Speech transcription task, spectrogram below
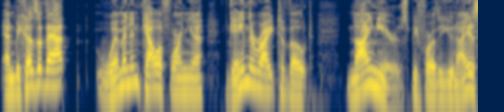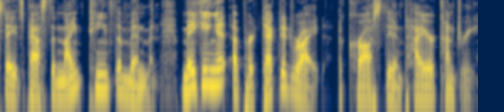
And because of that, women in California gained the right to vote nine years before the United States passed the 19th Amendment, making it a protected right across the entire country.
